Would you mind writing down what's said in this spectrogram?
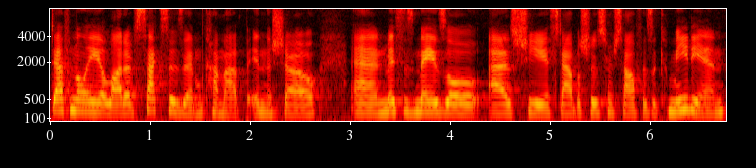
definitely a lot of sexism come up in the show and Mrs. Maisel as she establishes herself as a comedian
